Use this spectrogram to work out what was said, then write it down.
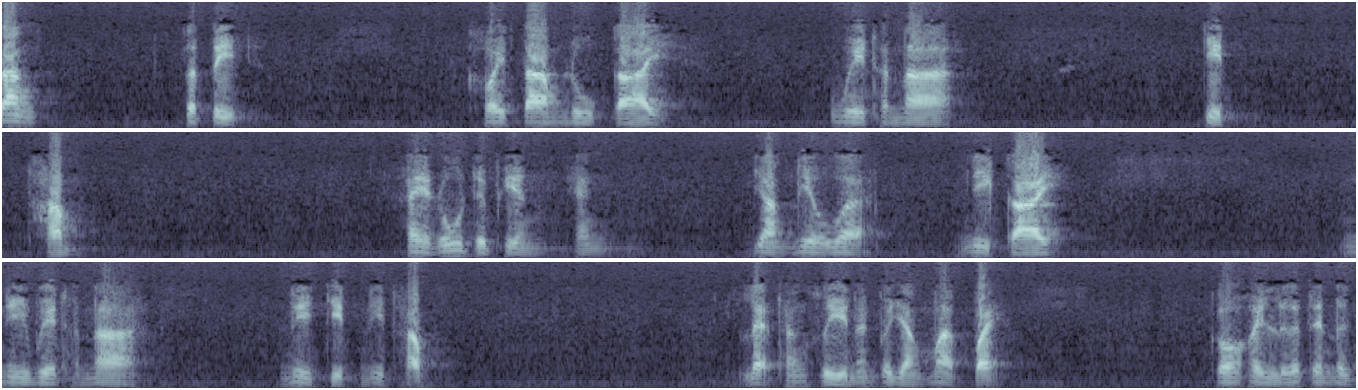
ตั้งสติ คอยตามดูกาย เวทนา จิต ธรรม ให้รู้แต่เพียงแห่งอย่างเดียวว่า นี่กาย นี่เวทนา นี่จิต นี่ธรรม และทั้งสี่นั้นก็ยังมากไป ก็ให้เหลือแต่หนึ่ง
